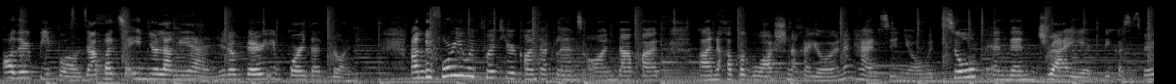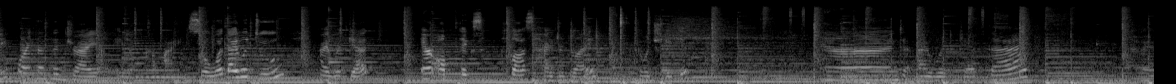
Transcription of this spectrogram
other people. Dapat sa inyo lang yan. Yun ang very important doon. And before you would put your contact lens on, dapat uh, nakapag-wash na kayo ng hands niyo with soap and then dry it because it's very important to dry ang inyong kamay. So what I would do, I would get Air Optics Plus Hydro Glide. I would shake it. And I would get that. Okay.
